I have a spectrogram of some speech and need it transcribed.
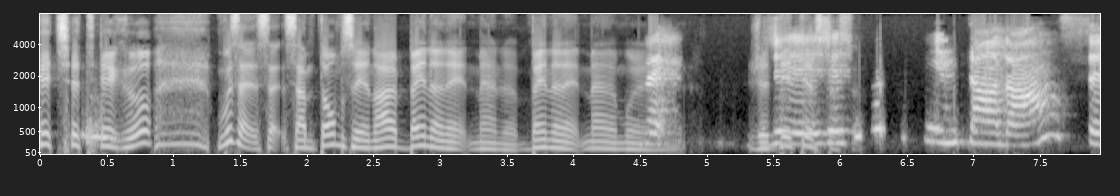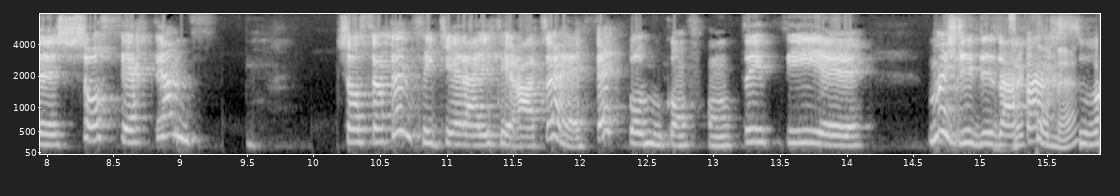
moi, ça, ça, me tombe sur les nerfs, bien honnêtement. Bien honnêtement, moi, ben, je, déteste je ça. sais pas si c'est une tendance. Euh, chose certaine, chose certaine, c'est que la littérature est faite pour nous confronter. Euh, moi, je lis des affaires souvent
